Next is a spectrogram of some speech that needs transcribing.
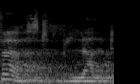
First blood.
